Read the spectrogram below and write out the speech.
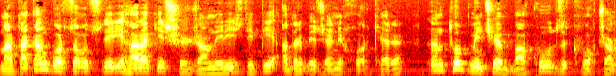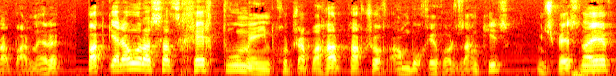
Մարտական գործողությունների հարակից շրջաններից դեպի Ադրբեջանի խորքերը, ընդཐུպ մինչև Բաքու ձգվող ճանապարհները, պատկերավոր ասած խեղդվում էին խոճապահար փախչող ամբողջի հորձանքից, ինչպես նաև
